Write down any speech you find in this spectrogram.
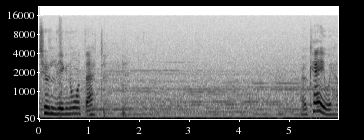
Totally ignored that. Okay, we have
